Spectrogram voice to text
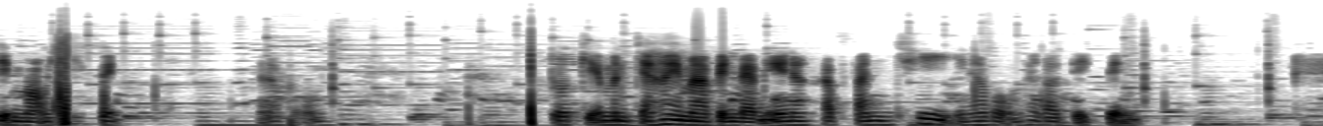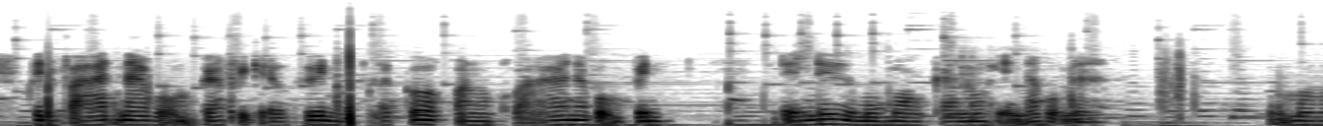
ที่เมาส์ชี้ขึ้นนะผม ตัวเกมมันจะให้มาเป็นแบบนี้นะครับ ฟันชี่นะผม ให้เราติ๊กเป็น เป็นฟาสต์นะครับผมกราฟิกเราขึ้น แล้วก็ฝั่งขวานะผมเป็นเรนเดอร์มุมมองการมองเห็นนะผมนะมุมมอง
